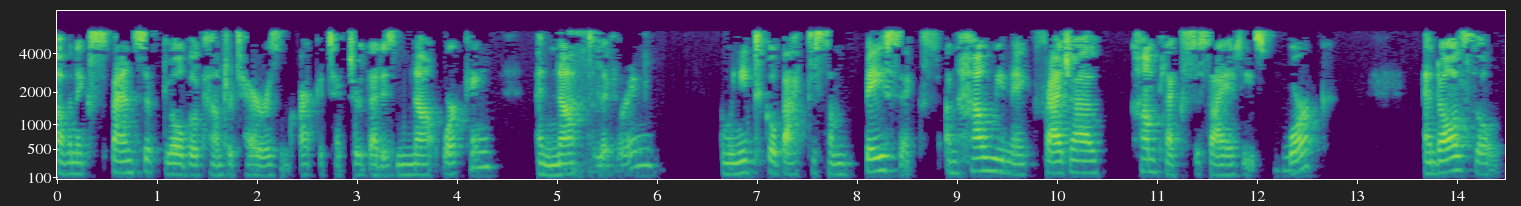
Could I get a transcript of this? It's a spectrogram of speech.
of an expansive global counterterrorism architecture that is not working and not delivering. And we need to go back to some basics on how we make fragile, complex societies work and also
